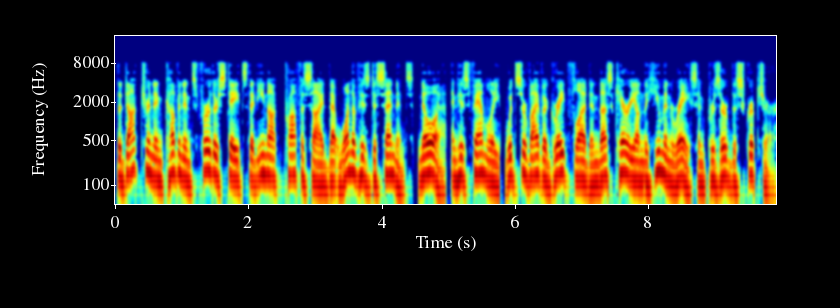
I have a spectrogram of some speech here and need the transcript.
The Doctrine and Covenants further states that Enoch prophesied that one of his descendants, Noah, and his family, would survive a great flood and thus carry on the human race and preserve the Scripture.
